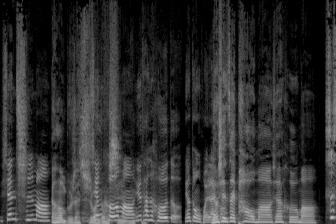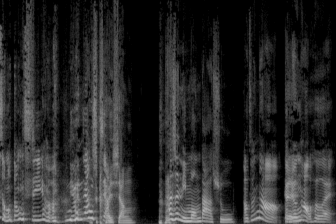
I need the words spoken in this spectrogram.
先吃吗？刚刚我们不是在吃完东西？先喝吗？因为它是喝的，你要等我回来。你要现在泡吗？现在喝吗？是什么东西啊？你们这样讲？开箱，它是柠檬大叔哦，真的、哦，感觉很好喝哎。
